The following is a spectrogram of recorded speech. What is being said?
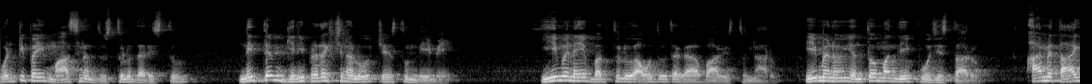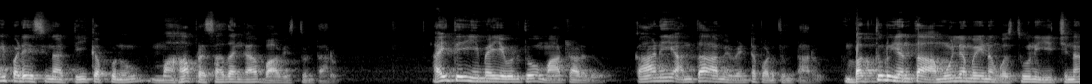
ఒంటిపై మాసిన దుస్తులు ధరిస్తూ నిత్యం గిరి ప్రదక్షిణలు చేస్తుంది ఈమె ఈమెనే భక్తులు అవధూతగా భావిస్తున్నారు. ఈమెను ఎంతోమంది పూజిస్తారు. ఆమె తాగి పడేసిన టీ కప్పును మహాప్రసాదంగా భావిస్తుంటారు. అయితే ఈమె ఎవరితో మాట్లాడదు కానీ అంతా ఆమె వెంట పడుతుంటారు. భక్తులు ఎంత అమూల్యమైన వస్తువుని ఇచ్చినా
